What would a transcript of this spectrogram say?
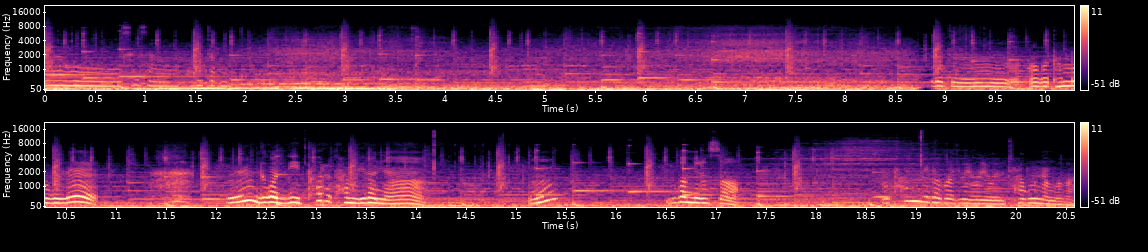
아유, 세상에. 바짝. 그래도, 어거 더 먹을래? 응? 누가 네 털을 다 밀었냐? 응? 누가 밀었어? 어, 털 밀어가지고 요, 요 자국 난 거 봐.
